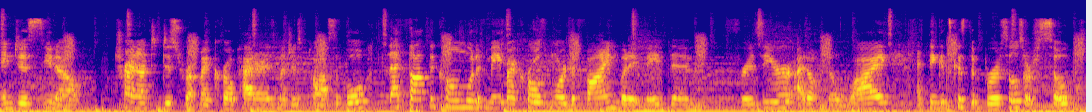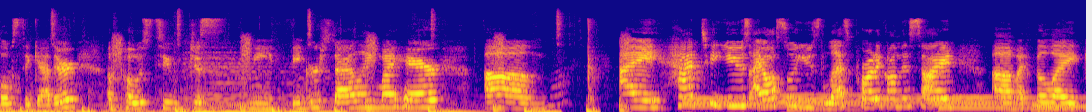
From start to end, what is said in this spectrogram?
and just, you know, try not to disrupt my curl pattern as much as possible. I thought the comb would have made my curls more defined, but it made them frizzier. I don't know why. I think it's because the bristles are so close together opposed to just me finger styling my hair. Um, I had to use, I also use less product on this side. Um, I feel like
